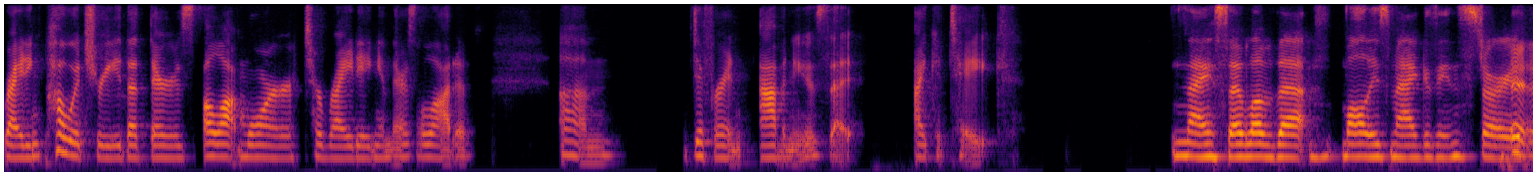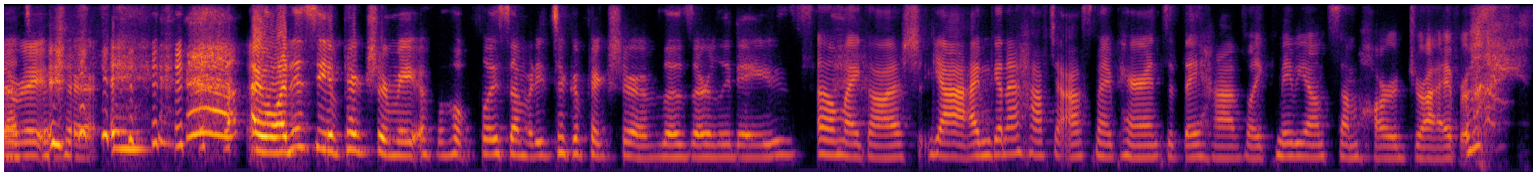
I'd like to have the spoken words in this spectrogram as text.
writing poetry that there's a lot more to writing and there's a lot of um, different avenues that I could take. Nice. I love that Molly's magazine story. That's right. for sure. I want to see a picture. Maybe hopefully somebody took a picture of those early days. Oh my gosh. Yeah. I'm gonna have to ask my parents if they have like maybe on some hard drive or like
